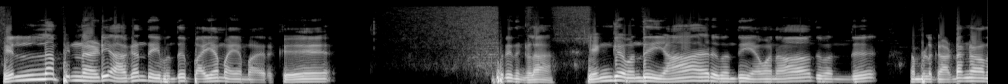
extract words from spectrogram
எல்லாம் பின்னாடி அகந்தை வந்து பயமயமாக இருக்குது புரியுதுங்களா? எங்கே வந்து யார் வந்து எவனாவது வந்து நம்மளுக்கு அடங்காத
